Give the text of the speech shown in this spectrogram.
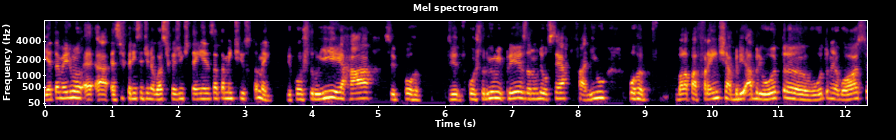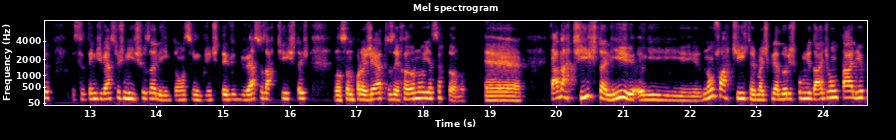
e até mesmo é, essa experiência de negócios que a gente tem é exatamente isso também, de construir, errar, se porra, construiu uma empresa, não deu certo, faliu, porra, bola para frente, abre, abre outra, outro negócio, você tem diversos nichos ali. Então, assim, a gente teve diversos artistas lançando projetos, errando e acertando. É, cada artista ali, e não só artistas, mas criadores de comunidade vão estar ali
